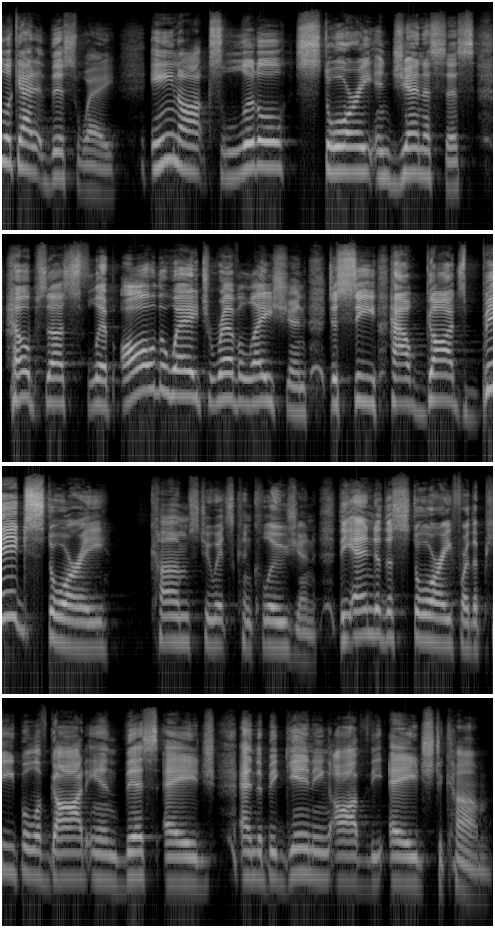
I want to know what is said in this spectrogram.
look at it this way Enoch's little story in Genesis helps us flip all the way to Revelation to see how God's big story comes to its conclusion. The end of the story for the people of God in this age and the beginning of the age to come.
